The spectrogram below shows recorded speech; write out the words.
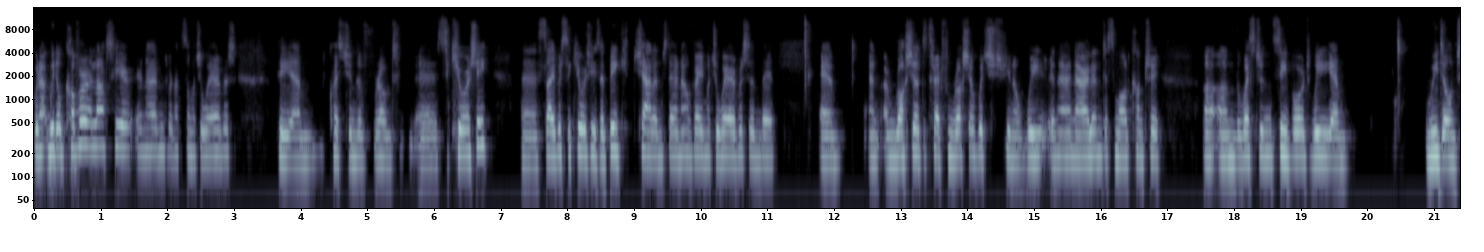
we're not, we don't cover a lot here in Ireland. We're not so much aware of it. The um, questions of around uh, security, uh, cyber security is a big challenge. They're now very much aware of it, and the um, and, and Russia, the threat from Russia, which you know we in, in Ireland, a small country uh, on the western seaboard, we um, we don't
